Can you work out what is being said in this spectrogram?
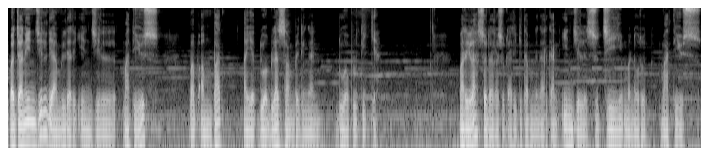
Bacaan Injil diambil dari Injil Matius bab 4 ayat 12 sampai dengan 23. Marilah saudara-saudari kita mendengarkan Injil suci menurut Matius.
